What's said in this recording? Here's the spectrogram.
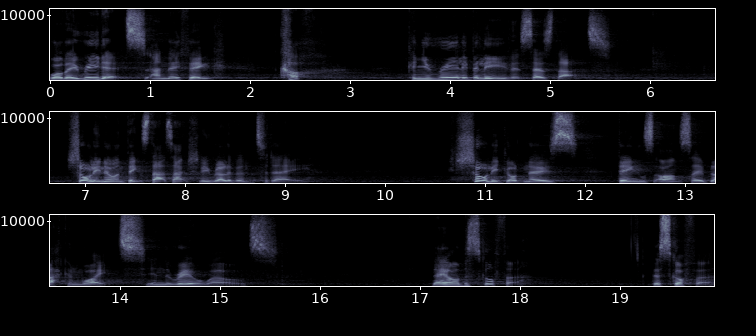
well, they read it and they think, can you really believe it says that? Surely no one thinks that's actually relevant today. Surely God knows things aren't so black and white in the real world. They are the scoffer. The scoffer.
